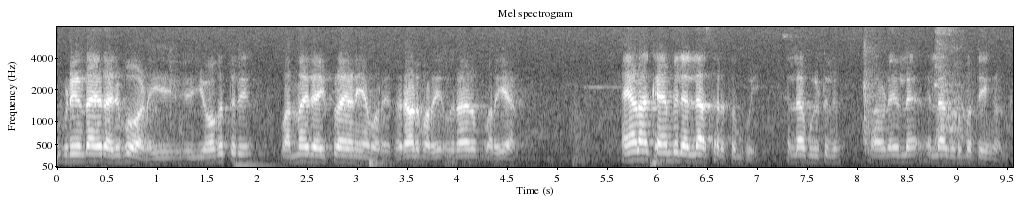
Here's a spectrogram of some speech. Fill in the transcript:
ഇവിടെ ഉണ്ടായ ഒരു അനുഭവമാണ്. ഈ യോഗത്തിൽ വന്ന ഒരു അഭിപ്രായമാണ് ഞാൻ പറയുന്നത്. ഒരാൾ പറയും ഒരാൾ പറയുകയാണ് അയാൾ ആ ക്യാമ്പിൽ എല്ലാ സ്ഥലത്തും പോയി. എല്ലാ വീട്ടിലും അവിടെയുള്ള എല്ലാ കുടുംബത്തെയും കണ്ടു.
